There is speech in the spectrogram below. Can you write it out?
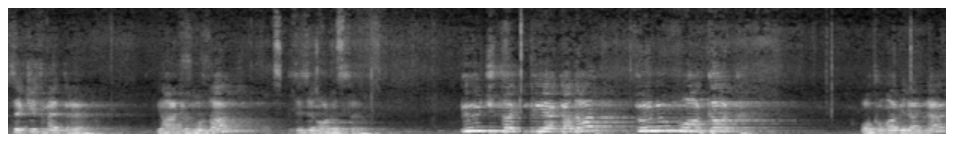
8 metre. Yani buradan sizin orası. 3 dakikaya kadar ölüm muhakkak. Okuma bilenler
